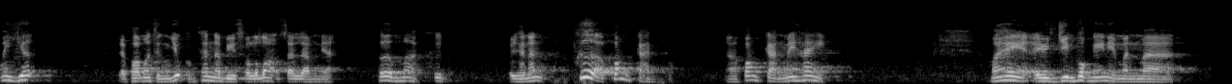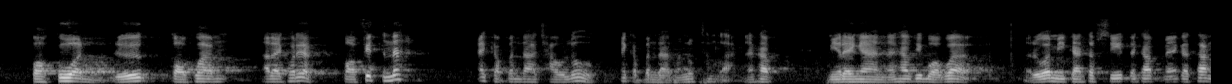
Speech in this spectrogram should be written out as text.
ไม่เยอะ แต่พอมาถึงยุคของท่านนาบีสุลต่านสัลลัมเนี่ยเพิ่มมากขึ้น เพราะฉะนั้นเพื่อป้องกันนะป้องกันไม่ให้ ไม่ให้ไอ้จินพวกนี้เนี่ยมันมาก่อกวน หรือก่อความอะไรเขาเรียกก่อฟิตนะให้กับบรรดาชาวโลก ให้กับบรรดามนุษย์ทั้งหลายนะครับ มีรายงานนะครับที่บอกว่า หรือว่ามีการทับซีดนะครับ แม้กระทั่ง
